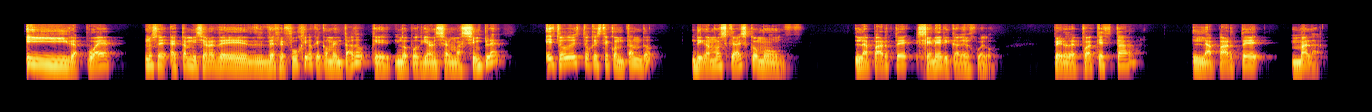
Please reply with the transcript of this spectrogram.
Y después, no sé, estas misiones de, refugio que he comentado, que no podían ser más simples. Y todo esto que estoy contando, digamos que es como la parte genérica del juego. Pero después que está la parte mala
